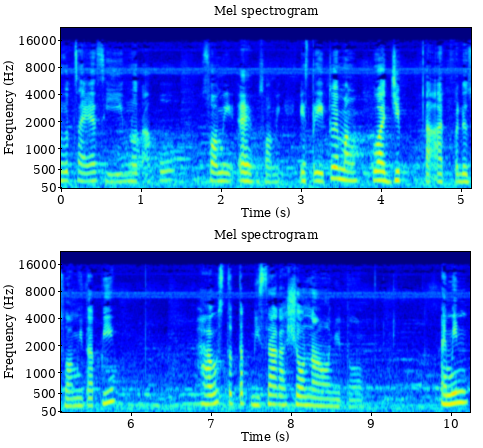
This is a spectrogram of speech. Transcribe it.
menurut saya sih, menurut aku suami eh suami istri itu emang wajib taat pada suami, tapi harus tetap bisa rasional gitu. I mean,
